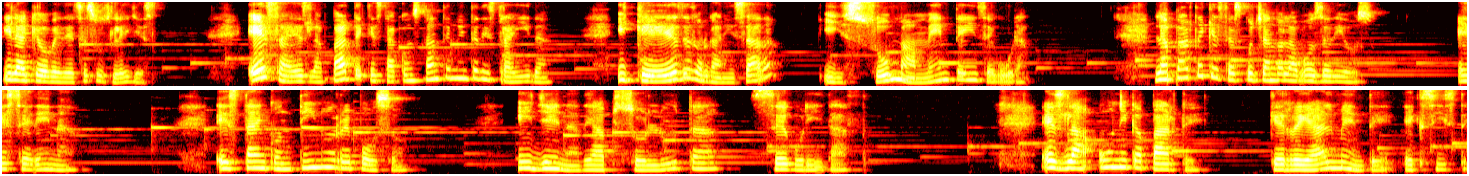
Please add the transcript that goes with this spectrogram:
y la que obedece sus leyes. Esa es la parte que está constantemente distraída y que es desorganizada y sumamente insegura. La parte que está escuchando la voz de Dios es serena, está en continuo reposo y llena de absoluta seguridad. Es la única parte que realmente existe.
